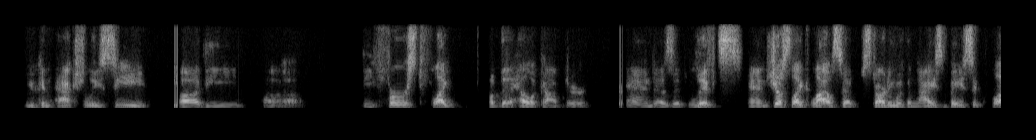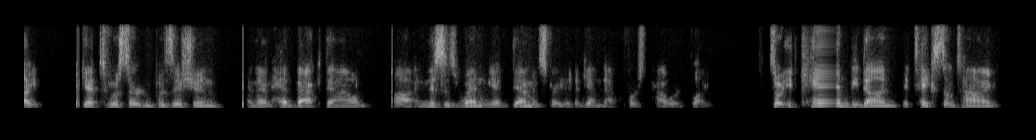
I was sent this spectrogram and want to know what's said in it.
you can actually see uh, the uh, the first flight of the helicopter. And as it lifts, and just like Lyle said, starting with a nice basic flight, get to a certain position and then head back down uh, and this is when we had demonstrated, again, that first powered flight. So it can be done. It takes some time,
